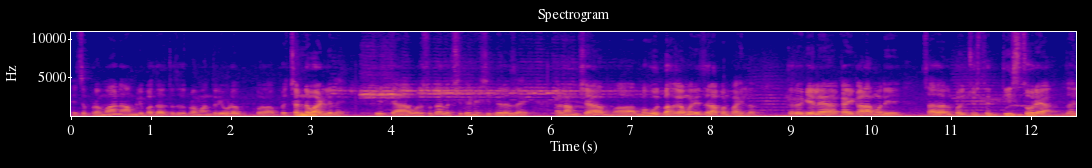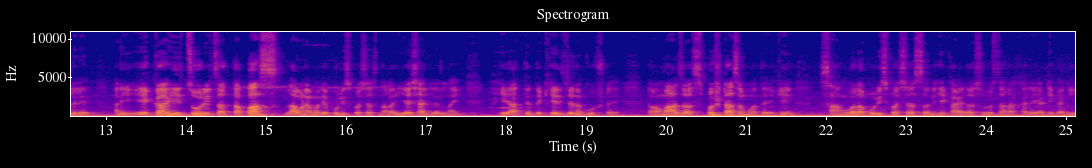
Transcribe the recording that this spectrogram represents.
ह्याचं प्रमाण अंमली पदार्थाचं प्रमाण तर एवढं प प्रचंड वाढलेलं आहे की त्यावर सुद्धा लक्ष देण्याची गरज आहे. कारण आमच्या अ, महूद भागामध्ये जर आपण पाहिलं तर गेल्या काही काळामध्ये साधारण पंचवीस ते तीस चोऱ्या झालेल्या आहेत. आणि एकाही चोरीचा तपास लावण्यामध्ये पोलीस प्रशासनाला यश आलेलं नाही. हे अत्यंत खेदजनक गोष्ट आहे. त्यामुळे माझं स्पष्ट असं मत आहे की सांगोला पोलीस प्रशासन हे कायदा सुव्यवस्था राखायला या ठिकाणी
